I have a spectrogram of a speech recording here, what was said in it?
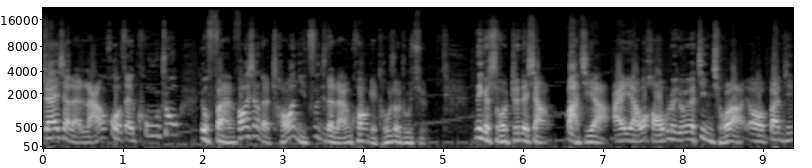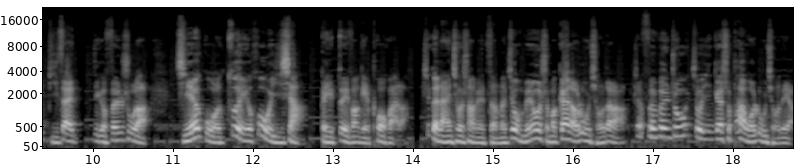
摘下来，然后在空中又反方向的朝你自己的篮筐给投射出去。那个时候真的想骂街啊！哎呀，我好不容易要进球了，要扳平比赛这个分数了，结果最后一下被对方给破坏了。这个篮球上面怎么就没有什么干扰入球的了？这分分钟就应该是判我入球的呀，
